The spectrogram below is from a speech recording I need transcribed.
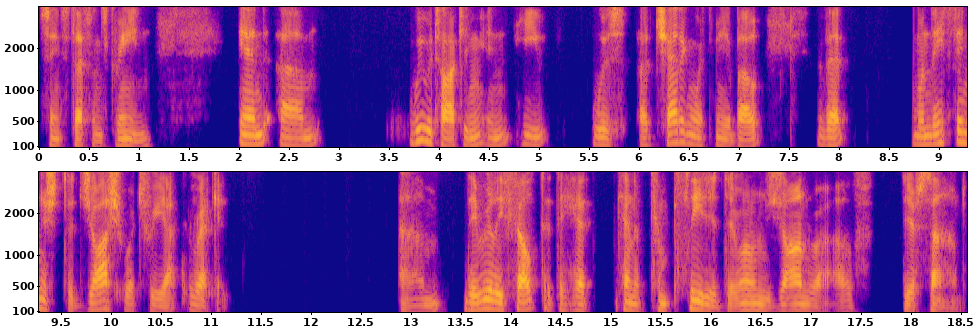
St. Stephen's Green, and um, we were talking, and he was uh, chatting with me about that when they finished the Joshua Tree record, um, they really felt that they had kind of completed their own genre of their sound.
